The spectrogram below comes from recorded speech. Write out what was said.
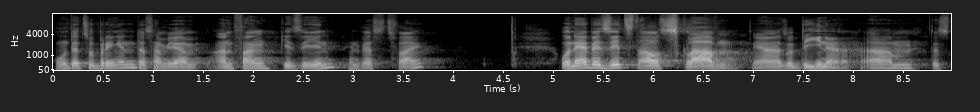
unterzubringen. Das haben wir am Anfang gesehen, in Vers 2. Und er besitzt auch Sklaven, ja, also Diener. Ähm, das,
